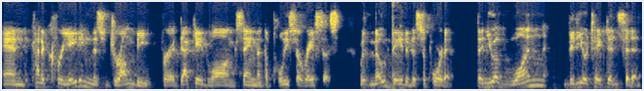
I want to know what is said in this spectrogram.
and kind of creating this drumbeat for a decade long saying that the police are racist with no data to support it. Then you have one videotaped incident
